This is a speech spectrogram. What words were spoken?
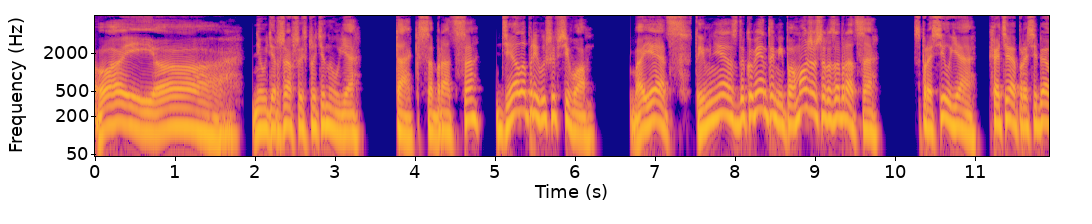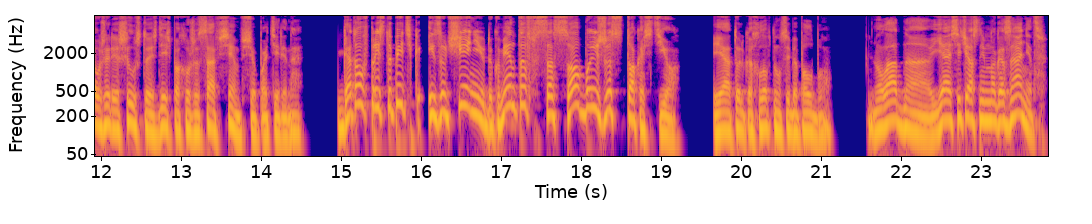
«Ой-ой!» — не удержавшись, протянул я. «Так, собраться. Дело превыше всего. Боец, ты мне с документами поможешь разобраться?» — спросил я, хотя про себя уже решил, что здесь, похоже, совсем все потеряно. «Готов приступить к изучению документов с особой жестокостью». Я только хлопнул себя по лбу. «Ну ладно, я сейчас немного занят.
